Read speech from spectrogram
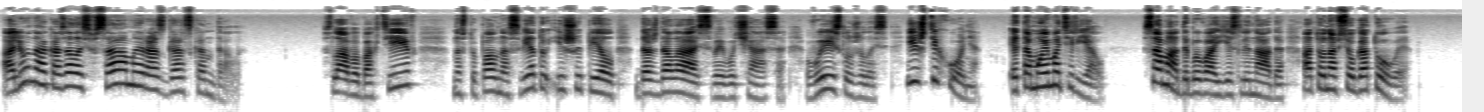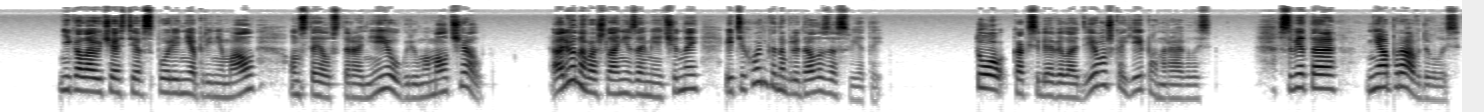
Алена оказалась в самый разгар скандала. Слава Бахтеев наступал на свету и шипел, дождалась своего часа, выслужилась. Ишь, тихоня, это мой материал. Сама добывай, если надо, а то на все готовое». Николай участия в споре не принимал, он стоял в стороне и угрюмо молчал. Алена вошла незамеченной и тихонько наблюдала за Светой. То, как себя вела девушка, ей понравилось. Света не оправдывалась,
